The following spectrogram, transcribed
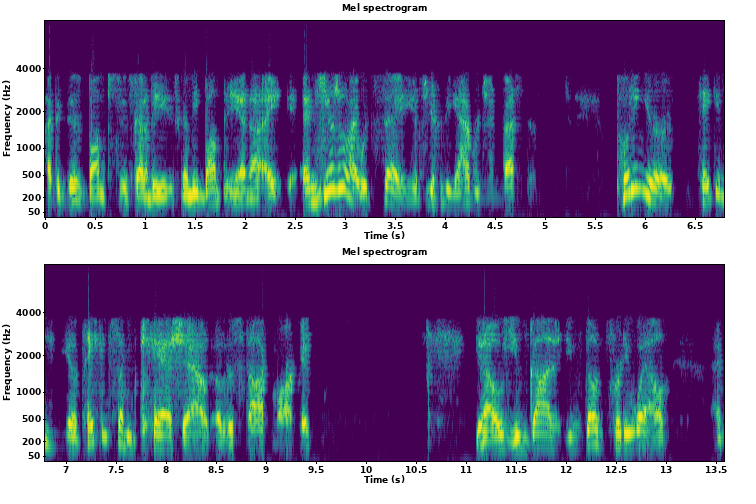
I think there's bumps. It's to be it's to be bumpy. And I and here's what I would say: if you're the average investor, putting your taking you know taking some cash out of the stock market, you know you've got you've done pretty well and,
